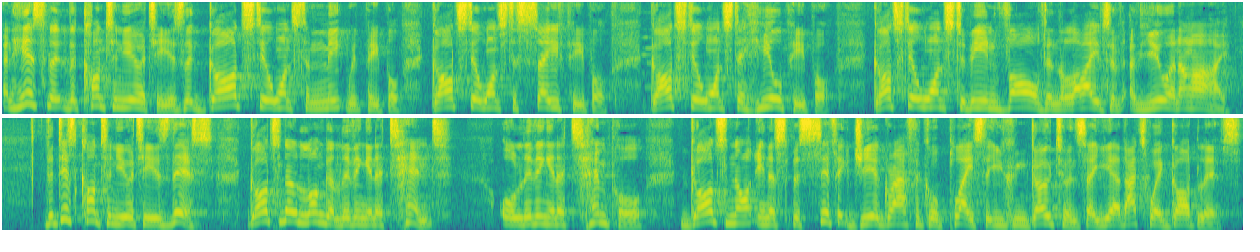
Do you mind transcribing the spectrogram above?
And here's the, the continuity is that God still wants to meet with people. God still wants to save people. God still wants to heal people. God still wants to be involved in the lives of, of you and I. The discontinuity is this God's no longer living in a tent or living in a temple. God's not in a specific geographical place that you can go to and say, yeah, that's where God lives.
